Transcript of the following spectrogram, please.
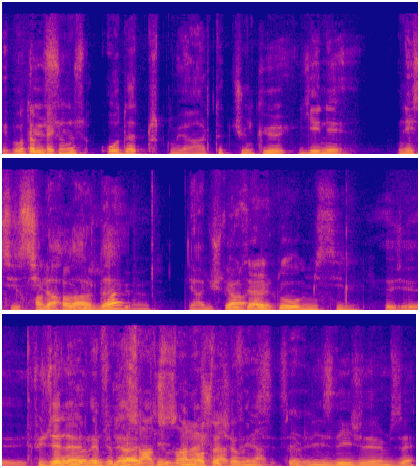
E da bakıyorsunuz o da tutmuyor artık. Çünkü yeni nesil silahlarda evet. yani işte Ya özellikle evet. o misil e, e, füzelerde falan. belki not açalım falan. sevgili izleyicilerimize.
